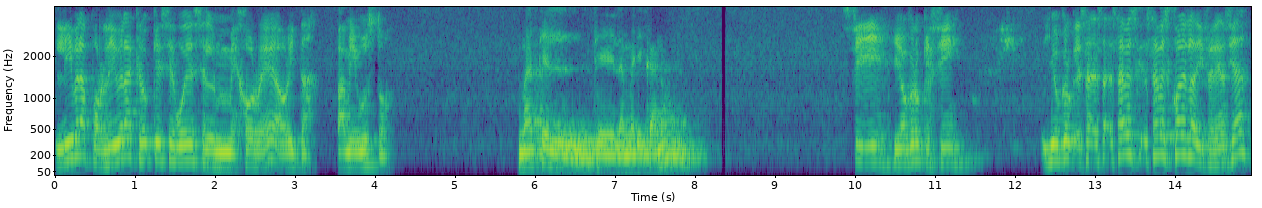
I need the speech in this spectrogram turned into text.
libra por libra, creo que ese güey es el mejor, ¿eh? Ahorita, para mi gusto. ¿Más que el, que el americano? Sí, yo creo que sí. Yo creo que, ¿sabes, ¿sabes cuál es la diferencia?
